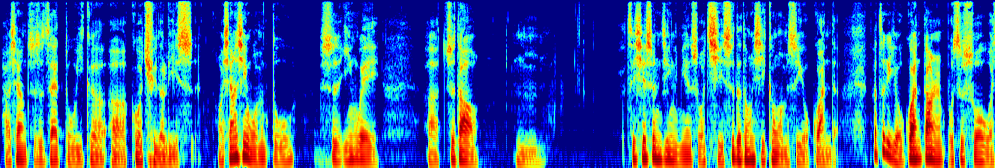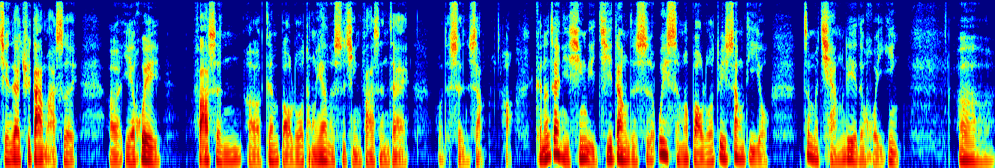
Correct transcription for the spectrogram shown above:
好像只是在读一个呃过去的历史。我相信我们读。是因为，呃，知道，嗯，这些圣经里面所启示的东西跟我们是有关的。那这个有关，当然不是说我现在去大马色，呃，也会发生呃跟保罗同样的事情发生在我的身上。好，可能在你心里激荡的是，为什么保罗对上帝有这么强烈的回应？呃，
